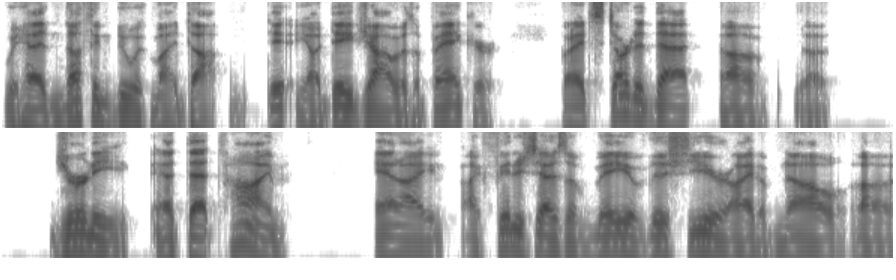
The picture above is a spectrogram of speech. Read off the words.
Which had nothing to do with my do, you know day job as a banker, but I'd started that uh, uh, journey at that time, and I I finished as of May of this year. I have now uh,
